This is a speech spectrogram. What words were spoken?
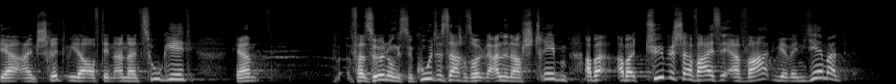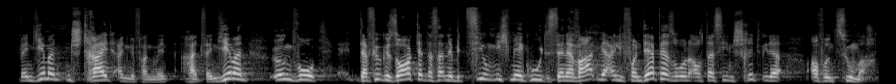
der einen Schritt wieder auf den anderen zugeht. Ja, Versöhnung ist eine gute Sache, sollten wir alle nachstreben. Aber, aber typischerweise erwarten wir, wenn jemand wenn jemand einen Streit angefangen hat, wenn jemand irgendwo dafür gesorgt hat, dass eine Beziehung nicht mehr gut ist, dann erwarten wir eigentlich von der Person auch, dass sie einen Schritt wieder auf uns zu macht.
